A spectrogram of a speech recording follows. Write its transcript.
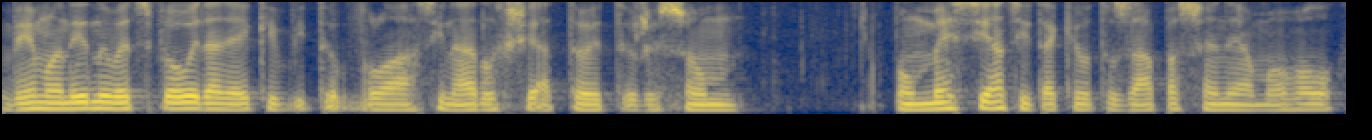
Viem len jednu vec povedať, aj keby to bolo asi najdlhšie, a to je to, že som po mesiaci takéhoto zápasenia mohol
